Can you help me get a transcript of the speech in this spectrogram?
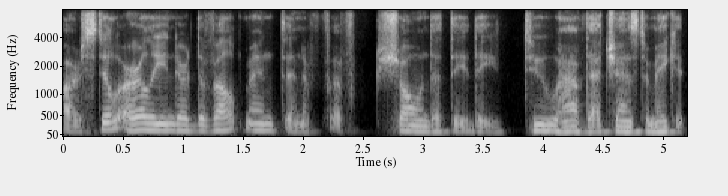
are still early in their development and have, have shown that they, they do have that chance to make it.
